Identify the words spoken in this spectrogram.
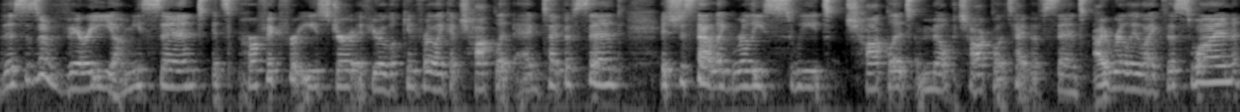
This is a very yummy scent. It's perfect for Easter if you're looking for like a chocolate egg type of scent. It's just that like really sweet chocolate, milk chocolate type of scent. I really like this one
